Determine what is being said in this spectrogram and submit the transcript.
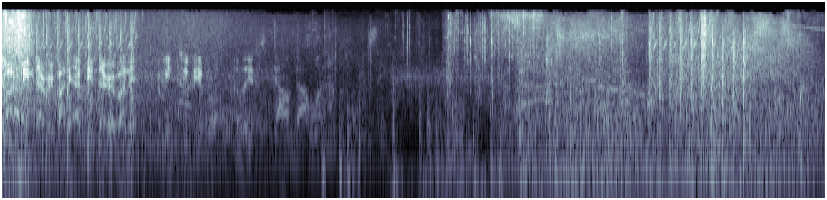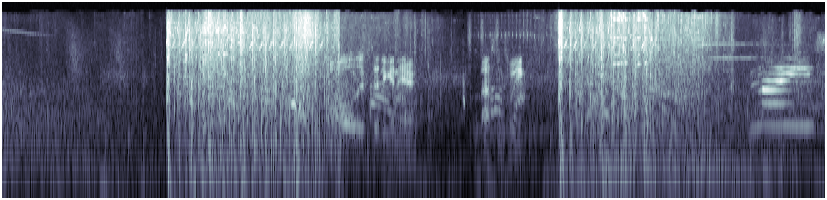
Yo, I beamed everybody. I beamed everybody. I mean, two people at least. Down that one. Oh, they're sitting in here. Last one's weak. Nice.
